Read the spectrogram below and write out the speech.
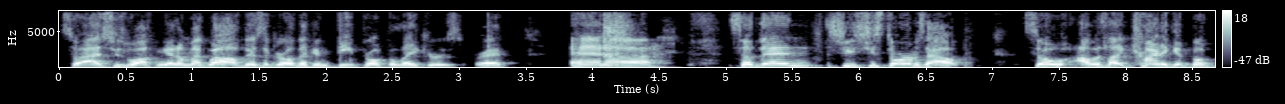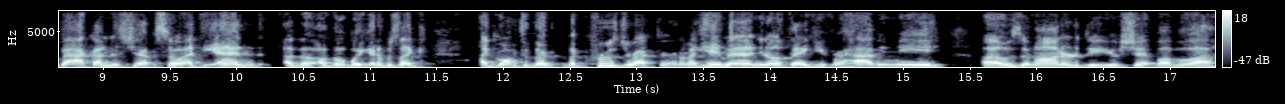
So as she was walking in, I'm like, wow, there's a girl that can deep throat the Lakers, right? And uh, so then she she storms out. So I was like trying to get booked back on this ship. So at the end of the of the week, and it was like I go up to the, the cruise director and I'm like, hey man, you know, thank you for having me. Uh, it was an honor to do your shit, blah blah blah.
